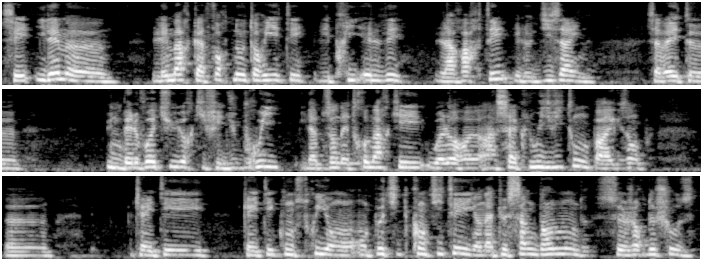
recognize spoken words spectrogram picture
C'est, il aime euh, les marques à forte notoriété, les prix élevés, la rareté et le design. Ça va être euh, une belle voiture qui fait du bruit, il a besoin d'être remarqué, ou alors euh, un sac Louis Vuitton, par exemple, qui, a été, qui a été construit en, petite quantité, il n'y en a que 5 dans le monde, ce genre de choses.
